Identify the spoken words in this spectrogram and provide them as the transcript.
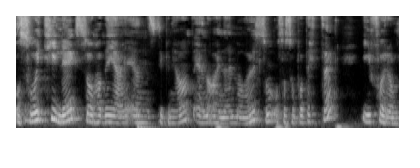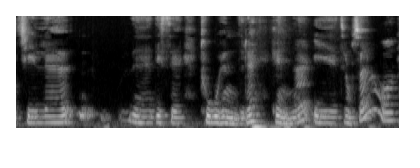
Og så i tillegg så hadde jeg en stipendiat, en Einar Maus, som også så på dette i forhold til eh, disse 200 kvinnene i Tromsø. Og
